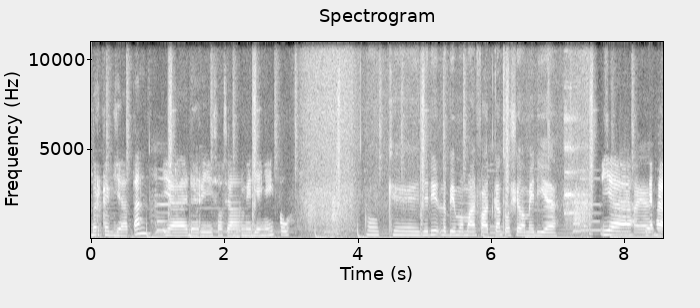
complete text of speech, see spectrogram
berkegiatan ya dari sosial medianya itu. Oke, jadi lebih memanfaatkan sosial media. iya Kayak- ya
